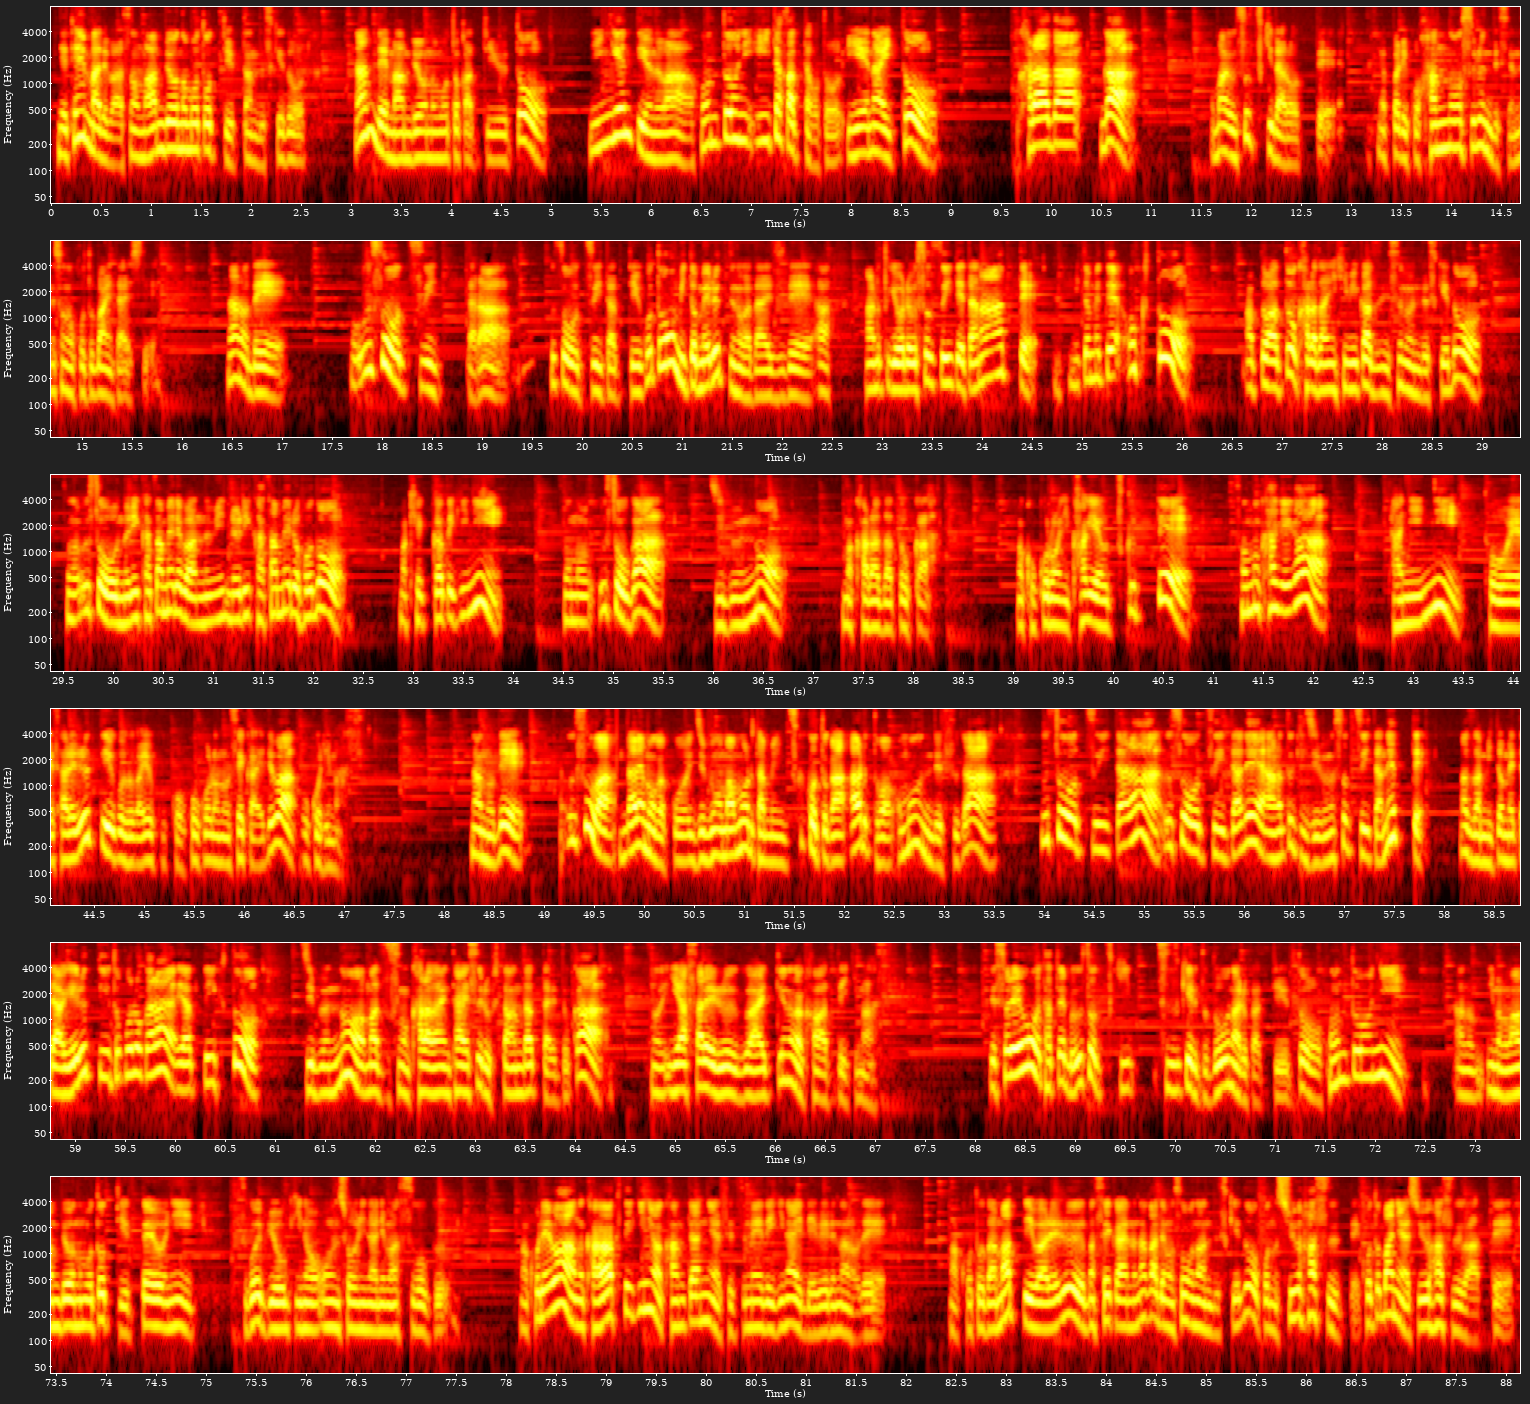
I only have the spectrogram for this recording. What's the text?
で、テーマではその万病のもとって言ったんですけど、なんで万病のもとかっていうと、人間っていうのは本当に言いたかったことを言えないと、体が、お前嘘つきだろって、やっぱりこう反応するんですよね、その言葉に対して。なので、嘘をついたら、嘘をついたっていうことを認めるっていうのが大事で、あ、あの時俺嘘ついてたなって認めておくと、後々体に響かずに済むんですけど、その嘘を塗り固めれば塗り固めるほど、まあ、結果的にその嘘が自分の、まあ、体とか、まあ、心に影を作ってその影が他人に投影されるっていうことがよくこう心の世界では起こります。なので嘘は誰もがこう自分を守るためにつくことがあるとは思うんですが、嘘をついたら、嘘をついたで、あの時自分嘘ついたねって、まずは認めてあげるっていうところからやっていくと、自分の、まずその体に対する負担だったりとか、その癒される具合っていうのが変わっていきます。で、それを例えば嘘つき続けるとどうなるかっていうと、本当に、あの、今万病のもとって言ったように、すごい病気の温床になります、すごく。まあ、これはあの科学的には簡単には説明できないレベルなので、まあ、言霊って言われる、まあ、世界の中でもそうなんですけど、この周波数って、言葉には周波数があって、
